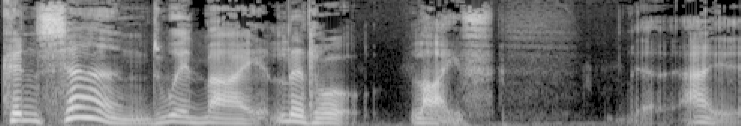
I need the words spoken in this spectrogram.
concerned with my little life. Uh, I,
